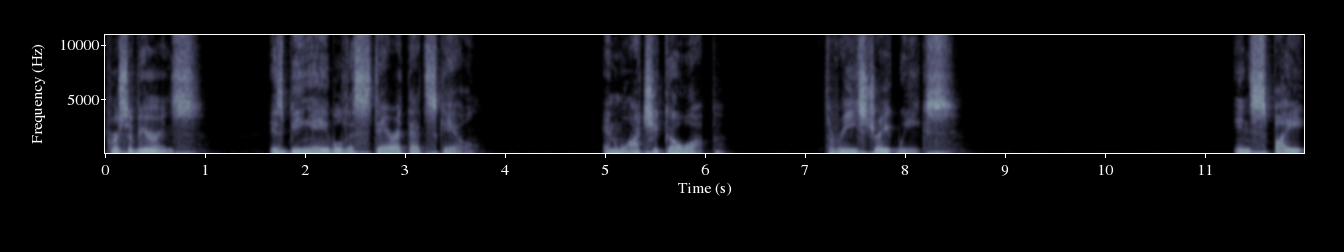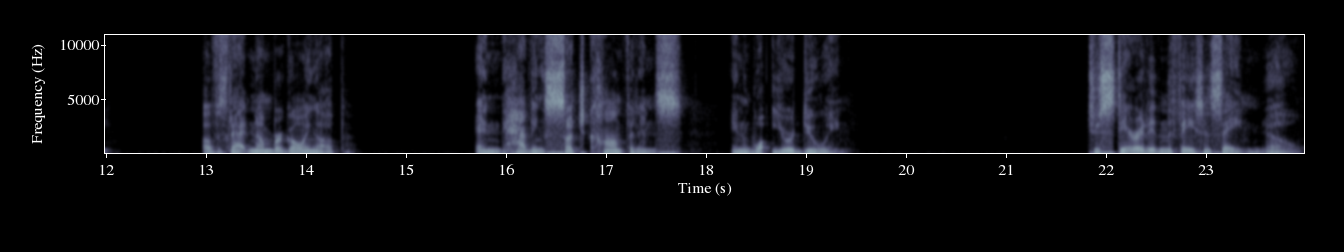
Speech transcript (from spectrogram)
Perseverance is being able to stare at that scale and watch it go up three straight weeks in spite of that number going up and having such confidence in what you're doing to stare at it in the face and say, No,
